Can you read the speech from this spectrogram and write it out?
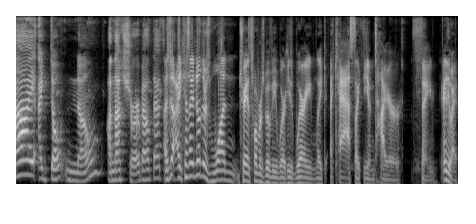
I I don't know. I'm not sure about that. Because I, know there's one Transformers movie where he's wearing like a cast like the entire thing. Anyway,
